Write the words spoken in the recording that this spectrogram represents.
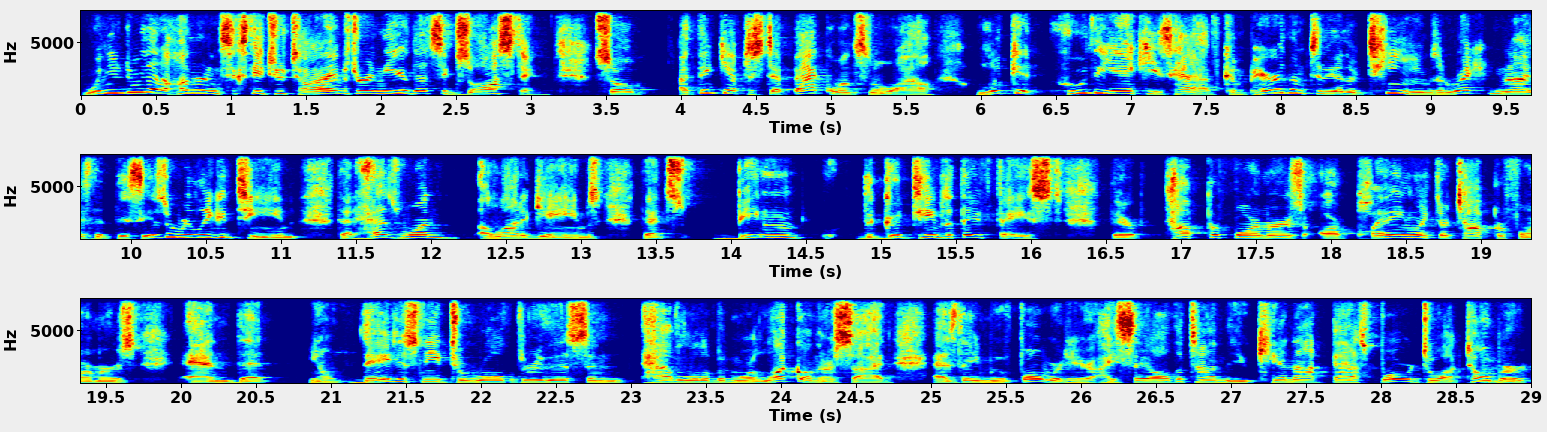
When you do that 162 times during the year, that's exhausting. So I think you have to step back once in a while, look at who the Yankees have, compare them to the other teams, and recognize that this is a really good team that has won a lot of games, that's beaten the good teams that they've faced. Their top performers are playing like their top performers, and that you know they just need to roll through this and have a little bit more luck on their side as they move forward here. I say all the time that you cannot fast forward to october.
